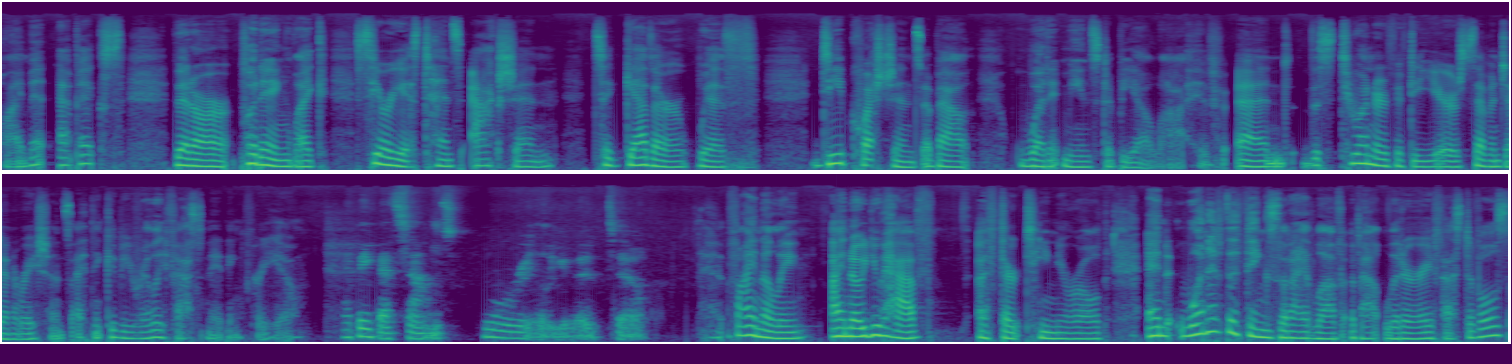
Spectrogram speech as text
climate epics that are putting like serious, tense action together with deep questions about what it means to be alive. And this 250 years, seven generations, I think could be really fascinating for you. I think that sounds really good too. Finally, I know you have a 13 year old. And one of the things that I love about literary festivals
